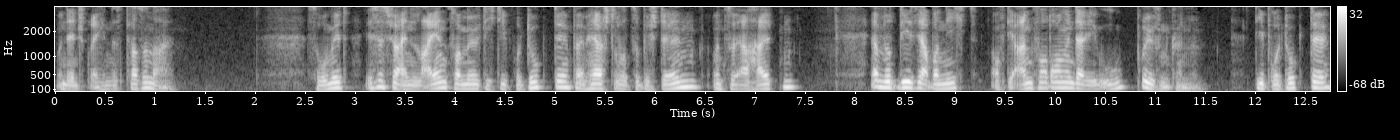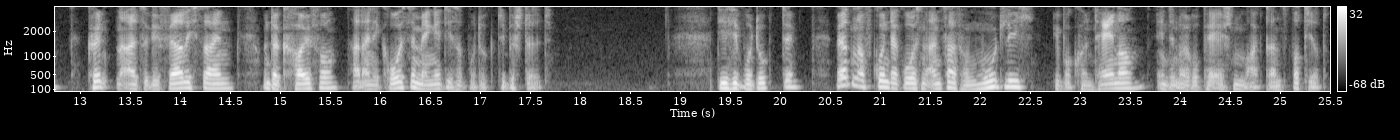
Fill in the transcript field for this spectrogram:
und entsprechendes Personal. Somit ist es für einen Laien zwar möglich, die Produkte beim Hersteller zu bestellen und zu erhalten, er wird diese aber nicht auf die Anforderungen der EU prüfen können. Die Produkte könnten also gefährlich sein und der Käufer hat eine große Menge dieser Produkte bestellt. Diese Produkte werden aufgrund der großen Anzahl vermutlich über Container in den europäischen Markt transportiert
